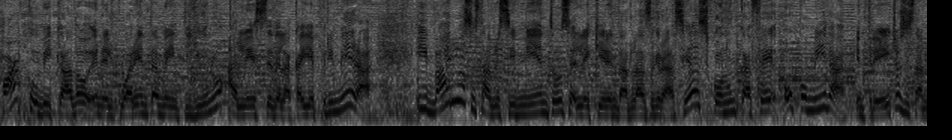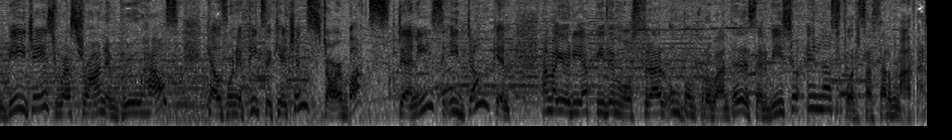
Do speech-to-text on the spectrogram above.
Park, ubicado en el 4021 al este de la calle Primera. Y varios establecimientos le quieren dar las gracias con un café o comida. Entre ellos están BJ's Restaurant and Brew House, California Pizza Kitchen, Starbucks, Denny's y Dunkin'. La mayoría pide mostrar un comprobante de servicio en las Fuerzas Armadas.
